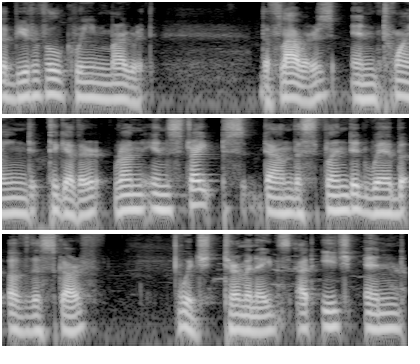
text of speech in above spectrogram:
the beautiful Queen Margaret. The flowers, entwined together, run in stripes down the splendid web of the scarf, which terminates at each end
